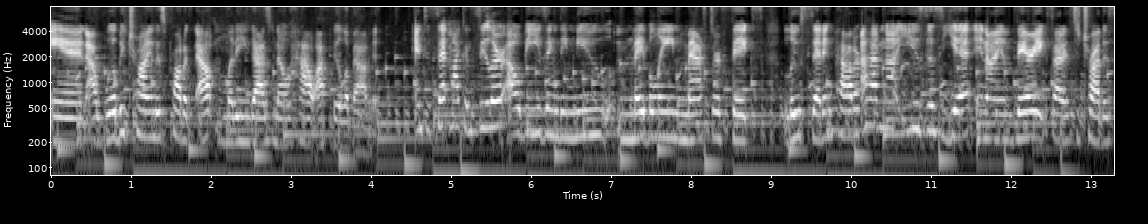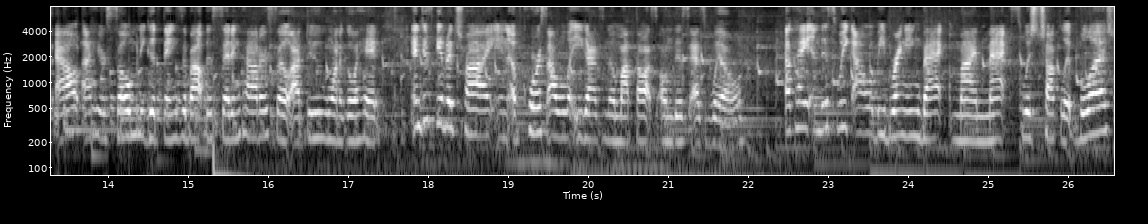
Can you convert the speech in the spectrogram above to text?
and I will be trying this product out and letting you guys know how I feel about it. And to set my concealer, I'll be using the new Maybelline Master Fix Loose Setting Powder. I have not used this yet and I am very excited to try this out. I hear so many good things about this setting powder so I do want to go ahead and just give it a try and of course I will let you guys know my thoughts on this as well. Okay, and this week I will be bringing back my MAC Swiss Chocolate Blush.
